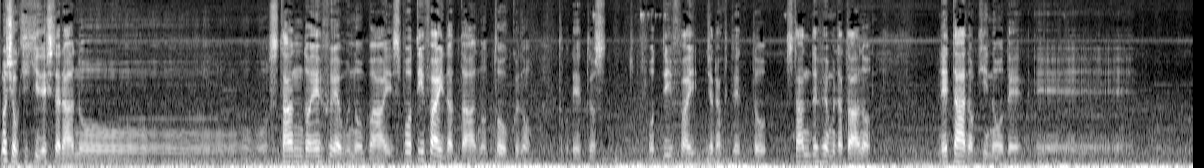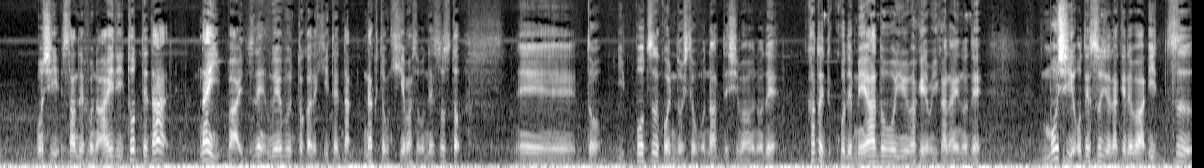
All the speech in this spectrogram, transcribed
もしお聞きでしたらあのスタンド FM の場合 Spotify だとあのトークのえっと Spotify じゃなくて、えっと、スタンド FM だとあのレターの機能で、えー、もしスタンド FM の ID 取ってなない場合ですね。ウェブとかで聞いてなくても聞けますもんね。そうすると,、えー、っと一方通行にどうしてもなってしまうのでかといってここでメアドを言うわけにもいかないのでもしお手数じゃなければ一通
